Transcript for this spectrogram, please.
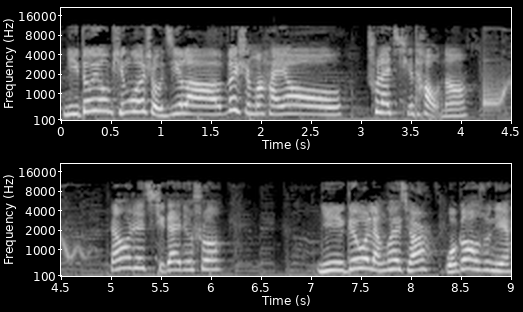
你都用苹果手机了，为什么还要出来乞讨呢？”然后这乞丐就说：“你给我两块钱儿我告诉你。”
